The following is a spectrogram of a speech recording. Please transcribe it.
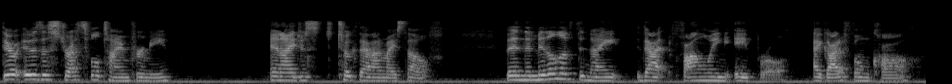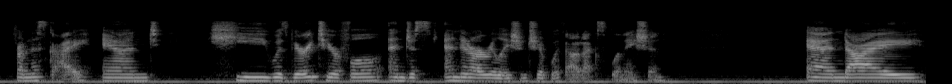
there it was a stressful time for me. And i just took that on myself. But in the middle of the night that following april i got a phone call from this guy and he was very tearful and just ended our relationship without explanation. And I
